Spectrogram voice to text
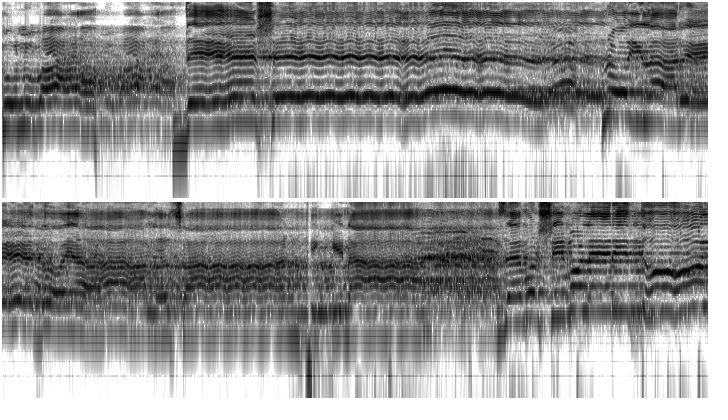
কোন দেশে রইলা রে দয়াল চান, ঠিক যেমন শিমলের তুল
